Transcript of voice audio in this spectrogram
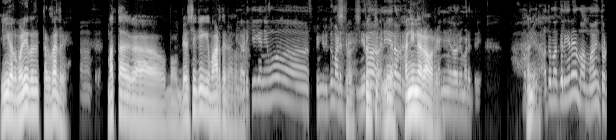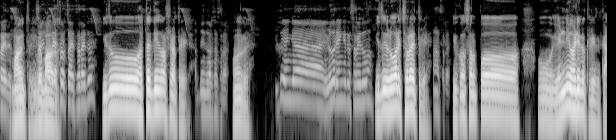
ಈಗ ಅದು ಮಳೆ ಬಂದು ತೆಗ್ದಲ್ಲ ರೀ ಮತ್ತು ಬೇಸಿಗೆಗೆ ಮಾಡ್ತೇನೆ ಅದನ್ನು. ಅಡಿಕೆಗೆ ನೀವು ಸ್ಪ್ರಿಂಗ್ ಇದು ಮಾಡಿದ್ರಿ ಹನಿ ನೀರಾವರಿ. ಹನಿ ನೀರಾವರಿ ಮಾಡಿದ್ರಿ. ಹನಿ- ಅದ್ರ ಮಗ್ಗಲಿಗೆನೆ ಮಾ- ಮಾವಿನ ತೋಟ ಇದೆ ಮಾವಿನ ತೋಟ. ಇದು ಮಾವ ಎಷ್ಟು ವರ್ಷ ಆಯ್ತು ಸರ್ ಇದು? ಇದು ಹತ್ತು ಹದಿನೈದು ವರ್ಷ ಆಯ್ತು ರೀ ಹದಿನೈದು ವರ್ಷ ಸರ್. ಹ್ಞೂ ರೀ. ಇದು ಹೆಂಗೆ ಇಳುವರಿ ಹೆಂಗಿದೆ ಸರ್ ಇದು? ಇದು ಇಳುವರಿ ಚಲೋ ಐತ್ರಿ. ಇದಕ್ಕೊಂದು ಸ್ವಲ್ಪ ಎಣ್ಣೆ ಹೊಡಿಬೇಕು ರೀ ಇದಕ್ಕೆ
